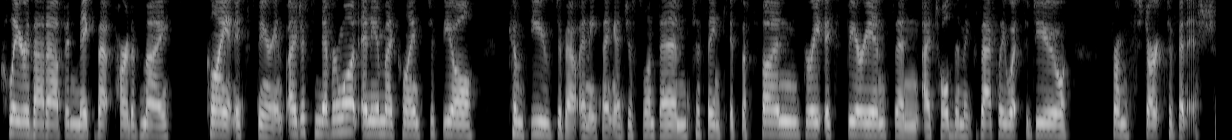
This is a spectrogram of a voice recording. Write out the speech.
clear that up and make that part of my client experience. I just never want any of my clients to feel confused about anything. I just want them to think it's a fun, great experience and I told them exactly what to do from start to finish.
